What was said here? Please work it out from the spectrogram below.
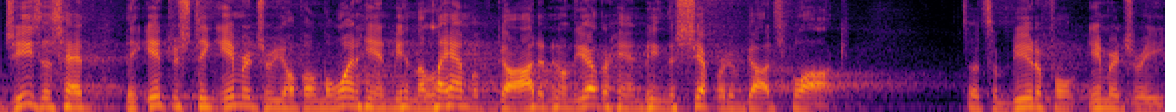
Jesus had the interesting imagery of, on the one hand, being the Lamb of God, and on the other hand, being the shepherd of God's flock. So it's some beautiful imagery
